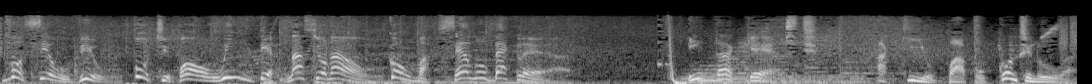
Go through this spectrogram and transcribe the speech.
Você ouviu Futebol Internacional com Marcelo Beckler. Itacast. Aqui o papo continua.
